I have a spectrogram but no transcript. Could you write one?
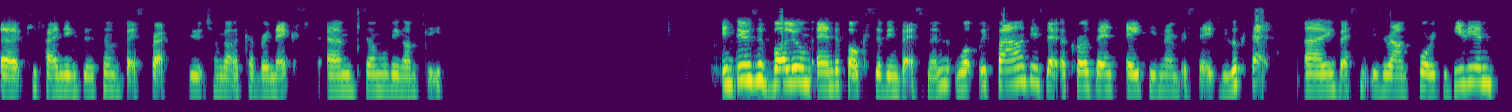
uh, key findings and some best practices, which I'm going to cover next. Um, so moving on, please. In terms of volume and the focus of investment, what we found is that across the 18 member states we looked at, uh, investment is around 40 billion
